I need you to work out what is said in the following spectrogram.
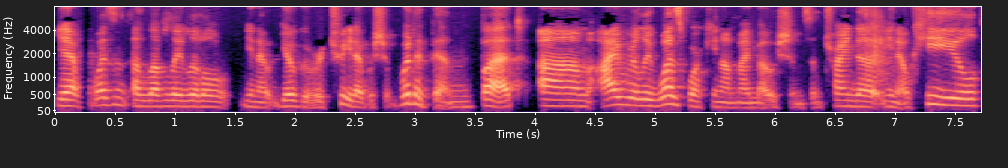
yeah, it wasn't a lovely little, you know, yoga retreat. I wish it would have been, but um, I really was working on my emotions and trying to, you know, heal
